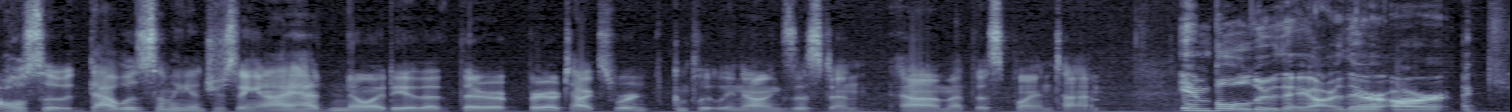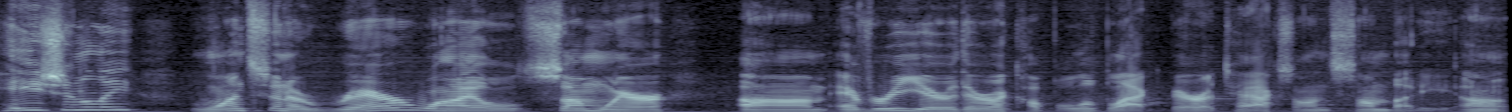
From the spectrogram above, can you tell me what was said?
also, that was something interesting. I had no idea that their bear attacks were completely non-existent um, at this point in time. In Boulder, they are. There are occasionally, once in a rare while, somewhere. Um, every year, there are a couple of black bear attacks on somebody. Uh,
